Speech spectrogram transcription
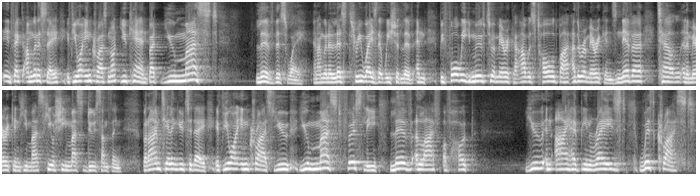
in fact, I'm going to say, if you are in Christ, not you can, but you must live this way. And I'm going to list three ways that we should live. And before we moved to America, I was told by other Americans never tell an American he must, he or she must do something. But I'm telling you today, if you are in Christ, you, you must firstly live a life of hope. You and I have been raised with Christ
